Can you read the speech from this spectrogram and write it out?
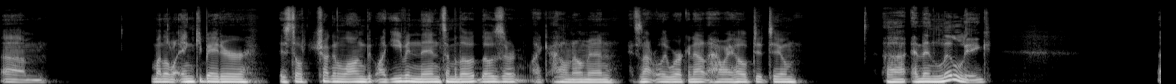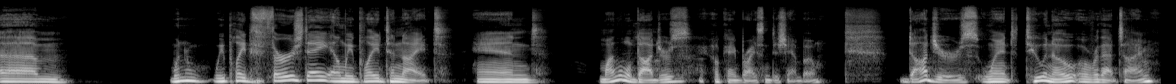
Um my little incubator is still chugging along, but like even then, some of those those are like, I don't know, man. It's not really working out how I hoped it to. Uh, and then Little League. Um, when we played Thursday and we played tonight, and my little Dodgers, okay, Bryson DeChambeau, Dodgers went 2 and 0 over that time.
